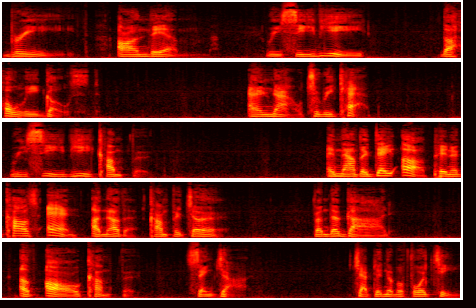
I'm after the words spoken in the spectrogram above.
breathed on them. Receive ye the Holy Ghost. And now, to recap, receive ye comfort. And now the day of Pentecost and another comforter from the God of all comfort. St. John, chapter number 14,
